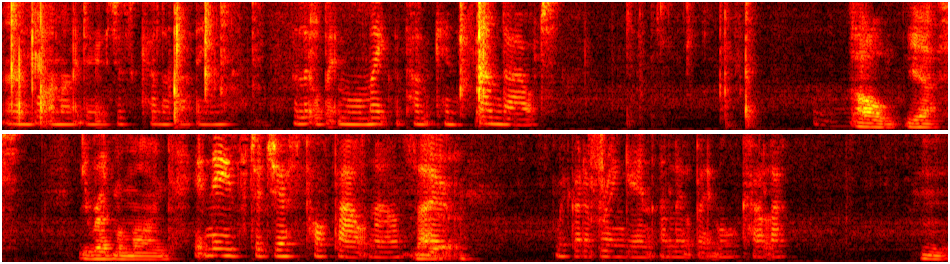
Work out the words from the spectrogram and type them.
And what I might do is just colour that in a little bit more, make the pumpkin stand out. Oh, yes. You read my mind. It needs to just pop out now, so Yeah. we've got to bring in a little bit more colour. Hmm.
